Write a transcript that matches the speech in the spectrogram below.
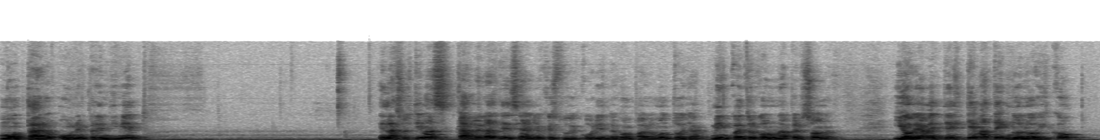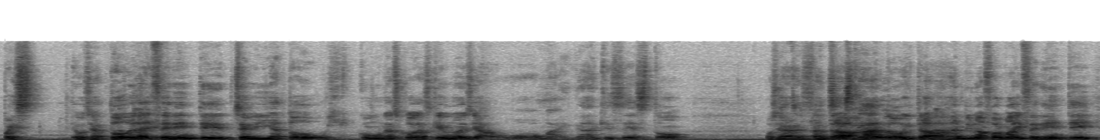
montar un emprendimiento. En las últimas carreras de ese año que estuve cubriendo con Pablo Montoya, me encuentro con una persona. Y obviamente el tema tecnológico, pues, o sea, todo era diferente, se veía todo, uy, como unas cosas que uno decía, oh my god, ¿qué es esto? O sea, están trabajando y trabajan de una forma diferente,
